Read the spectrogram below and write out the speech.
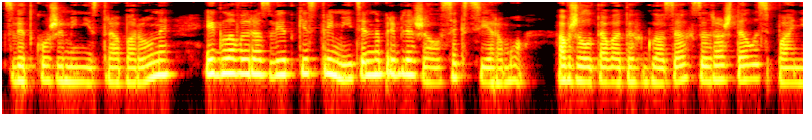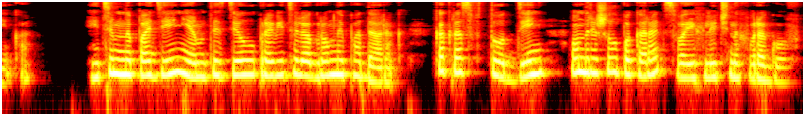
Цвет кожи министра обороны и главы разведки стремительно приближался к Серому, а в желтоватых глазах зарождалась паника. «Этим нападением ты сделал правителю огромный подарок. Как раз в тот день он решил покарать своих личных врагов.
